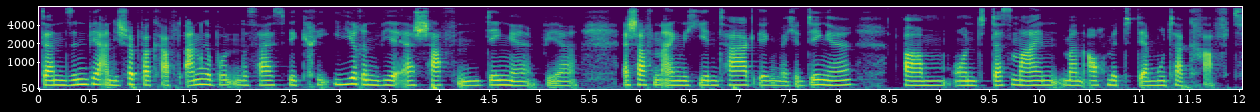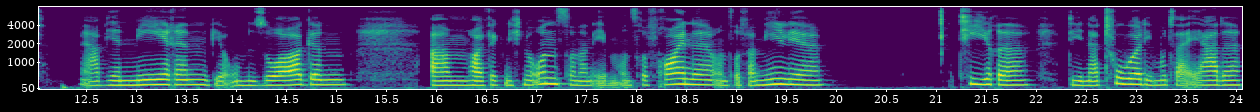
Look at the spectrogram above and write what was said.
dann sind wir an die Schöpferkraft angebunden. Das heißt, wir kreieren, wir erschaffen Dinge, wir erschaffen eigentlich jeden Tag irgendwelche Dinge. Ähm, und das meint man auch mit der Mutterkraft. Ja, wir nähren, wir umsorgen, ähm, häufig nicht nur uns, sondern eben unsere Freunde, unsere Familie, Tiere, die Natur, die Mutter Erde.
